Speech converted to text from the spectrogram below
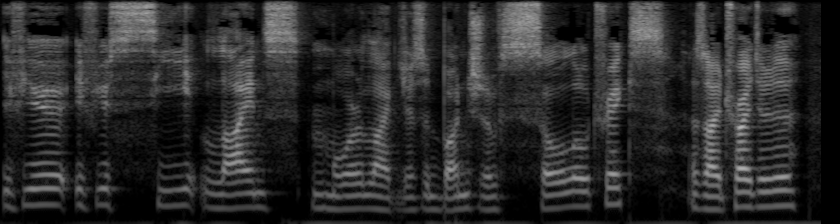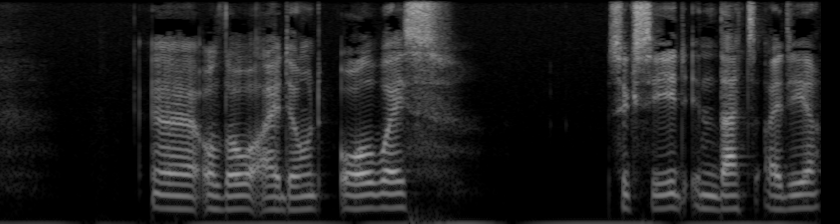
If you if you see lines more like just a bunch of solo tricks, as I try to do, uh, although I don't always succeed in that idea,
